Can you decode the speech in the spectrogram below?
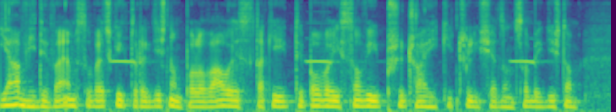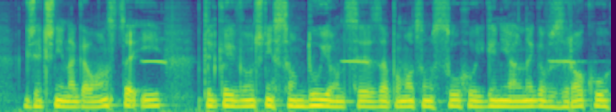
ja widywałem suweczki, które gdzieś tam polowały z takiej typowej sowiej przyczajki, czyli siedząc sobie gdzieś tam grzecznie na gałązce i tylko i wyłącznie sądując za pomocą słuchu i genialnego wzroku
